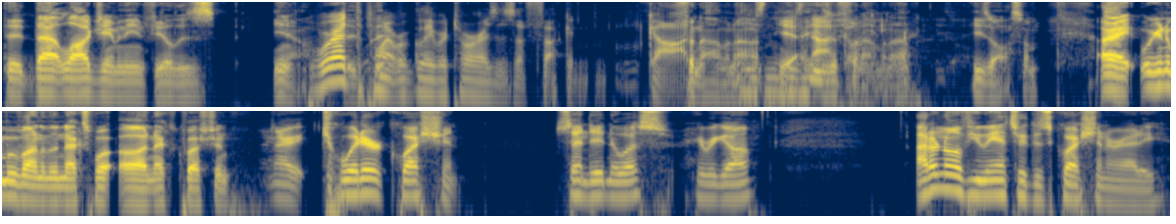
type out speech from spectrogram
that that logjam in the infield is, you know, We're at the th- point where Gleyber Torres is a fucking god. phenomenon. He's, yeah, he's he's, a phenomenon. anywhere. He's awesome. All right, we're gonna move on to the next one- uh, next question. All right, Twitter question. Send it to us. Here we go. I don't know if you answered this question already,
